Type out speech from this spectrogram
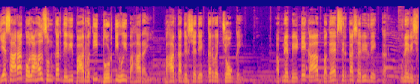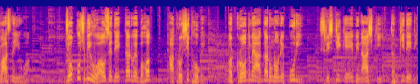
यह सारा कोलाहल सुनकर देवी पार्वती दौड़ती हुई बाहर आई। बाहर का दृश्य देखकर वह चौंक गई। अपने बेटे का बगैर सिर का शरीर देखकर उन्हें विश्वास नहीं हुआ। जो कुछ भी हुआ, उसे देखकर वे बहुत आक्रोशित हो गई और क्रोध में आकर उन्होंने पूरी सृष्टि के विनाश की धमकी दे दी।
